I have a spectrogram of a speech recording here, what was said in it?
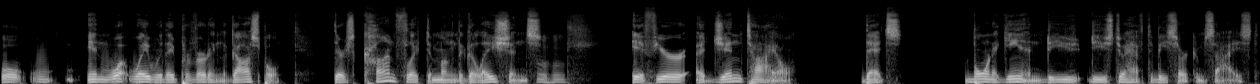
Well, in what way were they perverting the gospel? There's conflict among the Galatians. Mhm. If you're a Gentile that's born again, do you do you still have to be circumcised?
